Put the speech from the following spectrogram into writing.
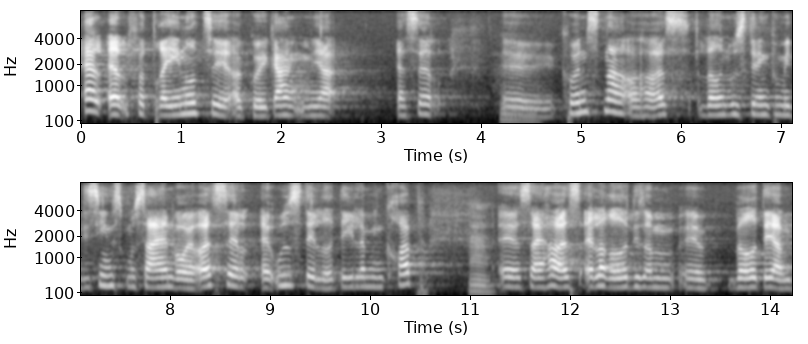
alt, alt for drænet til at gå i gang. Men jeg er selv øh, kunstner og har også lavet en udstilling på Medicinsk Museum, hvor jeg også selv er udstillet og del af min krop. Mm. Øh, så jeg har også allerede ligesom, øh, været der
